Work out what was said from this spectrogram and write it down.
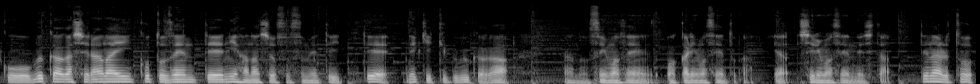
こう部下が知らないこと前提に話を進めていってで結局部下が、あのすいません分かりませんとかいや知りませんでしたってなると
